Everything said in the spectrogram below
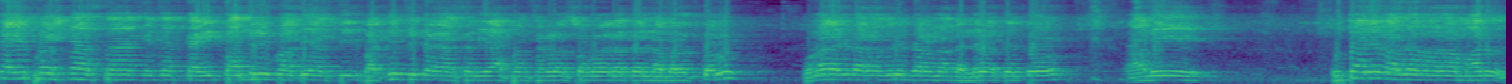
काही प्रश्न असतात त्याच्यात काही तांत्रिक बाबी असतील बाकीचे काही असेल आपण सगळं सोडवायला त्यांना मदत करू. पुन्हा एकदा राजुरीकरांना धन्यवाद देतो. आणि तुतारी वाजवणारा माणूस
